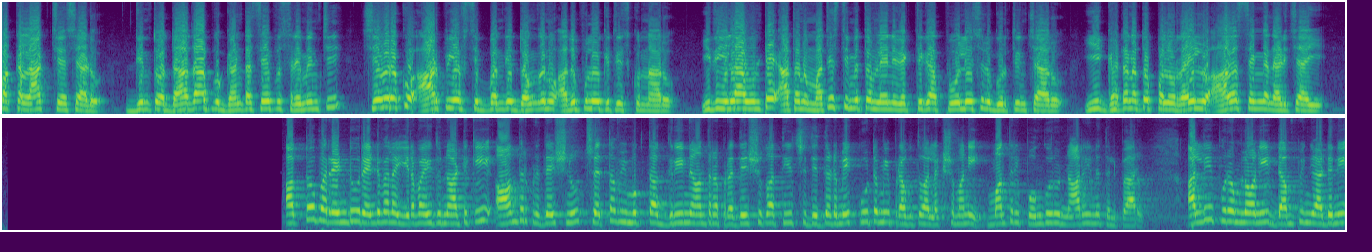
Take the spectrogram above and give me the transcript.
పక్క లాక్ చేశాడు. దీంతో దాదాపు గంటసేపు శ్రమించి చివరకు ఆర్పీఎఫ్ సిబ్బంది దొంగను అదుపులోకి తీసుకున్నారు. ఇది ఇలా ఉంటే అతను మతిస్థిమితం లేని వ్యక్తిగా పోలీసులు గుర్తించారు. ఈ ఘటనతో పలు రైళ్ళు ఆలస్యంగా నడిచాయి. అక్టోబర్ రెండు రెండు వేల ఇరవై ఐదు నాటికి ఆంధ్రప్రదేశ్ను చెత్త విముక్త గ్రీన్ ఆంధ్రప్రదేశ్గా తీర్చిదిద్దడమే కూటమి ప్రభుత్వ లక్ష్యమని మంత్రి పొంగూరు నారాయణ తెలిపారు. అల్లీపురంలోని డంపింగ్ యార్డుని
